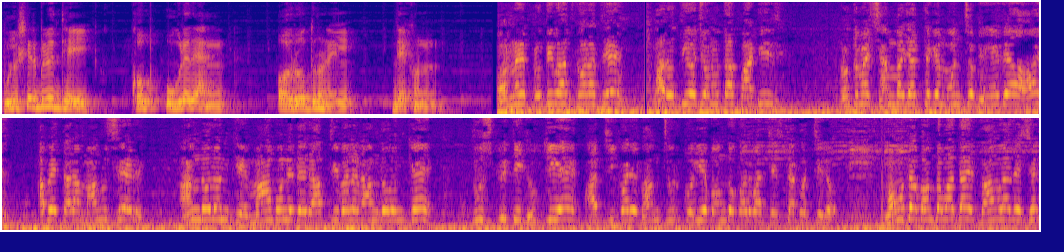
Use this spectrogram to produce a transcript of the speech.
পুলিশের বিরুদ্ধেই খুব উগড়ে দেন ও রুদ্রনীল দেখুন। অন্যায় প্রতিবাদ করাতে ভারতীয় জনতা পার্টির প্রথমে শ্যামবাজার থেকে মঞ্চ ভেঙে দেওয়া হয়। তবে তারা মানুষের আন্দোলনকে, মা বোনেদের রাত্রিবেলার আন্দোলনকে দুষ্কৃতি ঢুকিয়ে আর্জি করে ভাঙচুর করিয়ে বন্ধ করবার চেষ্টা করছিল। মমতা বন্দ্যোপাধ্যায় বাংলাদেশের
